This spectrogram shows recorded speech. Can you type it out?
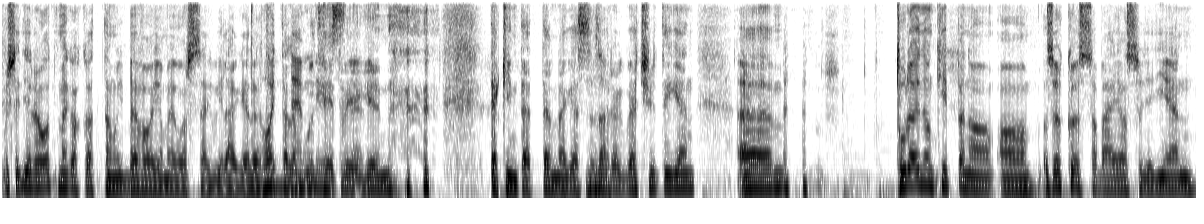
Most egyre ott megakadtam, hogy bevalljam-e országvilág előtt, hogy, hogy a múlt hét végén tekintettem meg ezt az na. örökbecsüt, igen. Um, tulajdonképpen a, a, az ökölszabály az, hogy egy ilyen,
